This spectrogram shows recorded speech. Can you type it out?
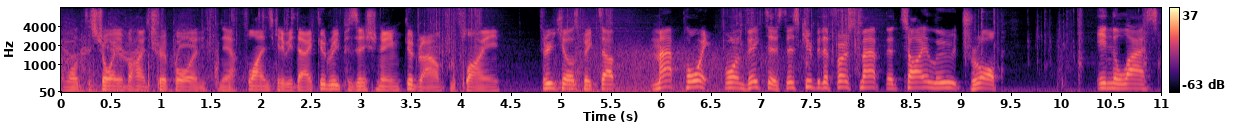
And we'll destroy him behind triple, and yeah, flying's going to be there. Good repositioning, good round from flying. Three kills picked up. Map point for Invictus. This could be the first map that Tyloo drop in the last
